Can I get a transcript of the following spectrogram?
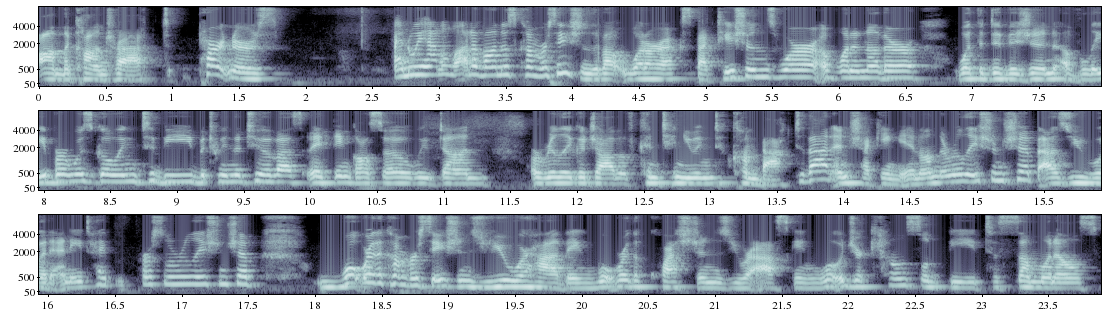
on the contract partners and we had a lot of honest conversations about what our expectations were of one another, what the division of labor was going to be between the two of us. And I think also we've done a really good job of continuing to come back to that and checking in on the relationship as you would any type of personal relationship. What were the conversations you were having? What were the questions you were asking? What would your counsel be to someone else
